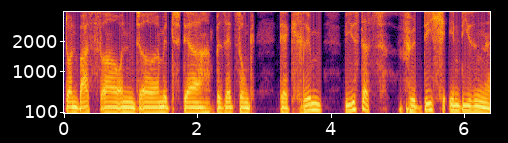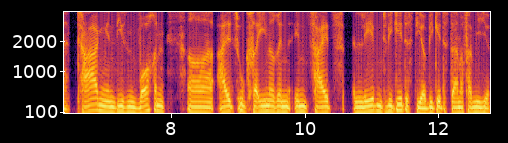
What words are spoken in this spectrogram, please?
Donbass äh, und äh, mit der Besetzung der Krim. Wie ist das für dich in diesen Tagen, in diesen Wochen äh, als Ukrainerin in Zeitz lebend? Wie geht es dir? Wie geht es deiner Familie?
